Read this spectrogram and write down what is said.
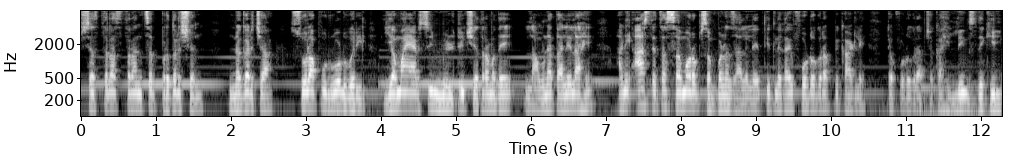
शस्त्रास्त्रांचं प्रदर्शन नगरच्या सोलापूर रोडवरील M I R C military क्षेत्रामध्ये लावण्यात आलेलं आहे. आणि आज त्याचा समारोप संपन्न झालेला आहे. तिथले काही फोटोग्राफ मी काढले. त्या फोटोग्राफच्या काही लिंक्स देखील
